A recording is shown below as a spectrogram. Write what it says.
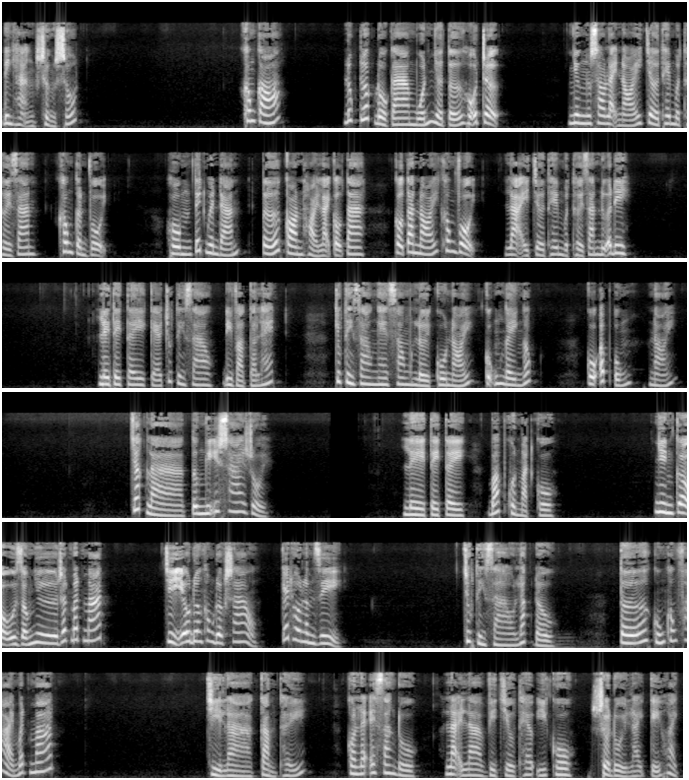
Đinh hạng sửng sốt. Không có. Lúc trước đồ ca muốn nhờ tớ hỗ trợ. Nhưng sau lại nói chờ thêm một thời gian, không cần vội. Hôm tết nguyên đán, tớ còn hỏi lại cậu ta. Cậu ta nói không vội, lại chờ thêm một thời gian nữa đi. Lê tây tây kéo trúc tinh sao đi vào toilet. Trúc tinh sao nghe xong lời cô nói cũng ngây ngốc cô ấp úng, nói. Chắc là tôi nghĩ sai rồi. Lê tây tây bóp khuôn mặt cô. Nhìn cậu giống như rất mất mát. Chỉ yêu đương không được sao? Kết hôn làm gì? Trúc tinh sao lắc đầu. Tớ cũng không phải mất mát. Chỉ là cảm thấy có lẽ sang đồ lại là vì chiều theo ý cô sửa đổi lại kế hoạch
